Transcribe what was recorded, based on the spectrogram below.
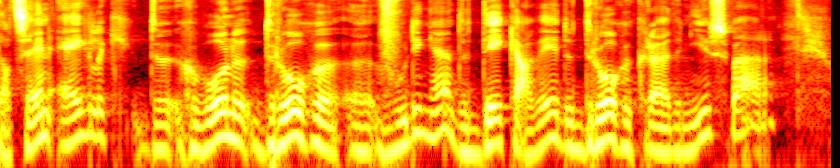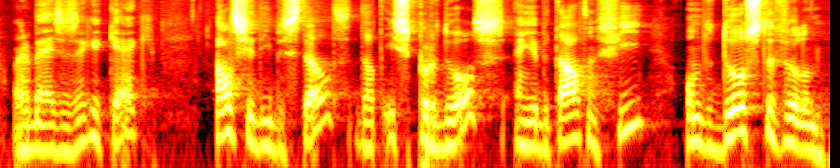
dat zijn eigenlijk de gewone droge uh, voeding, hè, de DKW, de droge kruidenierswaren, waarbij ze zeggen, kijk, als je die bestelt, dat is per doos en je betaalt een fee om de doos te vullen.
